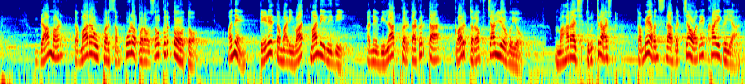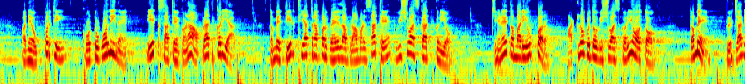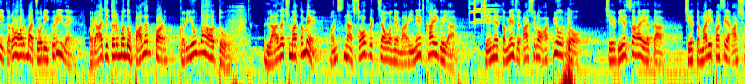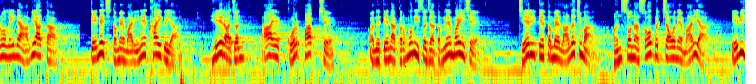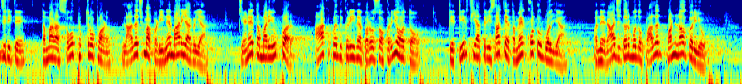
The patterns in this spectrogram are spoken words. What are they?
બ્રાહ્મણ તમારા ઉપર સંપૂર્ણ ભરોસો કરતો હતો અને તેણે તમારી વાત માની લીધી અને વિલાપ કરતા કરતા કર તરફ ચાલ્યો ગયો. મહારાજ ધૃતરાષ્ટ્ર, તમે હંસના બચ્ચાઓને ખાઈ ગયા અને ઉપરથી ખોટું બોલીને એક સાથે ઘણા અપરાધ કર્યા. તમે તીર્થયાત્રા પર ગયેલા બ્રાહ્મણ સાથે વિશ્વાસઘાત કર્યો. જેણે તમારી ઉપર આટલો બધો વિશ્વાસ કર્યો હતો. તમે પ્રજાની ધરોહરમાં ચોરી કરીને રાજધર્મનું પાલન પણ કર્યું ન હતું. લાલચમાં તમે હંસના સો બચ્ચાઓને મારીને ખાઈ ગયા, જેને તમે જ આશરો આપ્યો હતો. જે બે સહાય હતા, જે તમારી પાસે આશરો લઈને આવ્યા હતા તેને જ તમે મારીને ખાઈ ગયા. હે રાજન, આ એક ઘોર પાપ છે અને તેના કર્મોની સજા તમને મળી છે. જે રીતે તમે લાલચમાં હંસોના સો બચ્ચાઓને માર્યા, એવી જ રીતે તમારા સો પુત્રો પણ લાલચમાં પડીને માર્યા ગયા. જેણે તમારી ઉપર આંખ બંધ કરીને ભરોસો કર્યો હતો, તે તીર્થયાત્રી સાથે તમે ખોટું બોલ્યા અને રાજધર્મનું પાલન પણ ન કર્યું.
